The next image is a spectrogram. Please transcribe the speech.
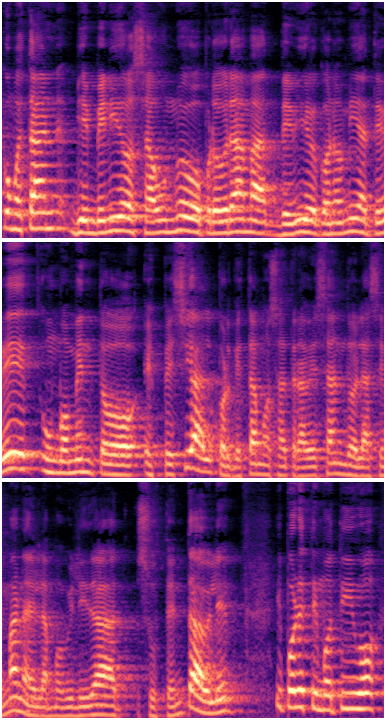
¿Cómo están? Bienvenidos a un nuevo programa de Bioeconomía TV, un momento especial porque estamos atravesando la Semana de la Movilidad Sustentable y por este motivo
